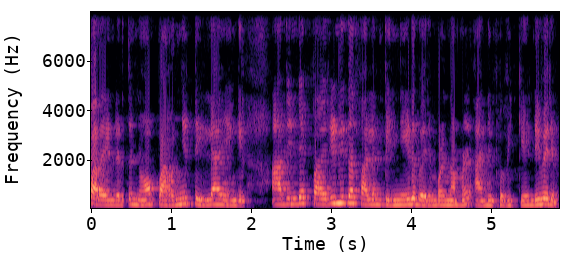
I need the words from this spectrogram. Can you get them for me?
പറയേണ്ടടുത്ത് നോ പറഞ്ഞിട്ടില്ല എങ്കിൽ അതിന്റെ പരിണിത ഫലം പിന്നീട് വരുമ്പോൾ നമ്മൾ അനുഭവിക്കേണ്ടി വരും.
